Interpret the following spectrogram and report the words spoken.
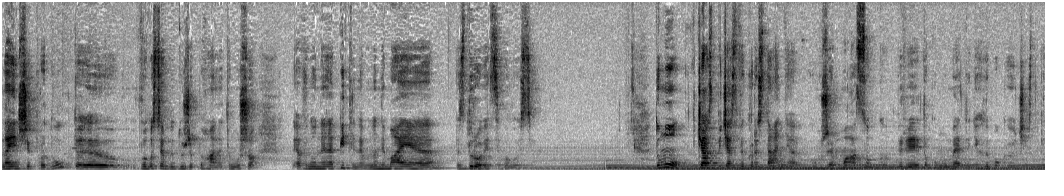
на інший продукт волосся буде дуже погане, тому що воно не напітене, воно не має здоров'я це волосся. Тому час під час використання уже масок при такому методі глибокої очистки,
